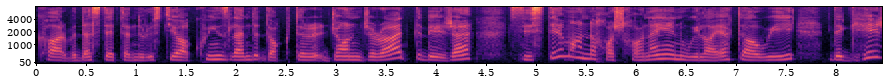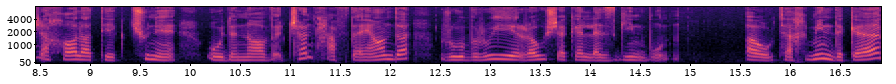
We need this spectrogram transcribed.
کار به دست تندرستیا کوینزلند دکتر جان جراد بیجه سیستم نخوشخانه ولایت وی دگهج خالا تک چونه او د ناو چند هفته یاند روبروی روشک لزگین بون. او تخمین دکه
